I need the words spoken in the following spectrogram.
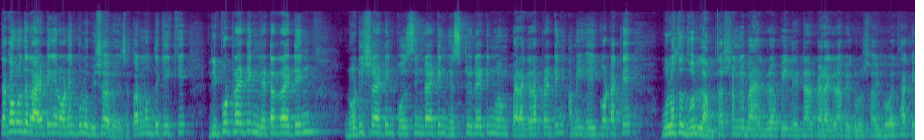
দেখো, আমাদের রাইটিংয়ের অনেকগুলো বিষয় রয়েছে, তার মধ্যে কী কী? Report writing letter writing notice writing processing writing essay writing এবং প্যারাগ্রাফ রাইটিং আমি এই কটাকে মূলত ধরলাম। তার সঙ্গে বায়োগ্রাফি লেটার প্যারাগ্রাফ এগুলো স্বাভাবিকভাবে থাকে।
